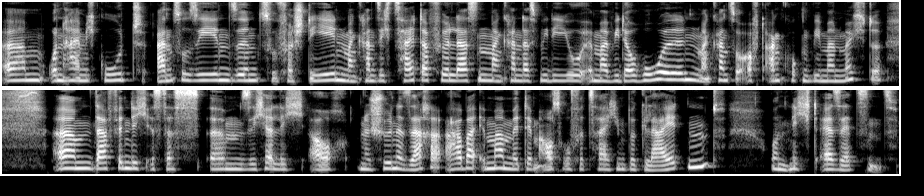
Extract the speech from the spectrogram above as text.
ähm, unheimlich gut anzusehen sind, zu verstehen. Man kann sich Zeit dafür lassen, man kann das Video immer wiederholen, man kann es so oft angucken, wie man möchte. Ähm, da finde ich, ist das ähm, sicherlich auch eine schöne Sache, aber immer mit dem Ausrufezeichen begleitend und nicht ersetzend.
